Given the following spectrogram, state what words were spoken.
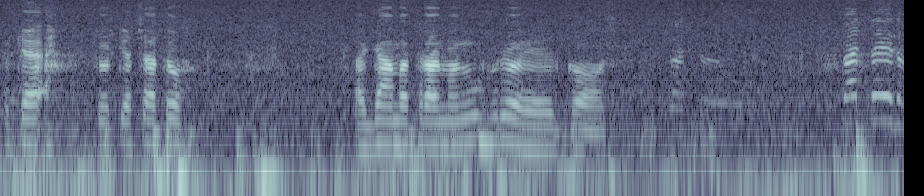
Perché sono schiacciato la gamba tra il manubrio e il coso. Aspetta. Aspetta, Edo.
